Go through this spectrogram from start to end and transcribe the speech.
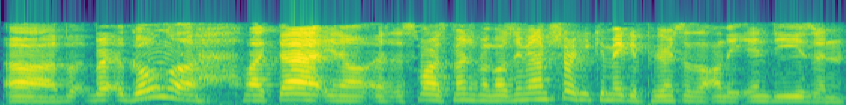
uh, but but going uh, like that, you know, as, as far as Benjamin goes, I mean, I'm sure he can make appearances on the Indies, and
